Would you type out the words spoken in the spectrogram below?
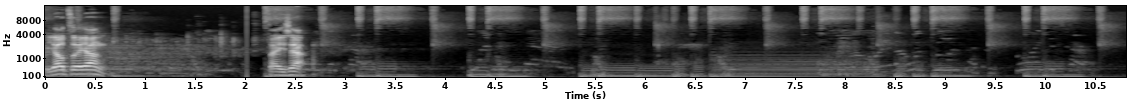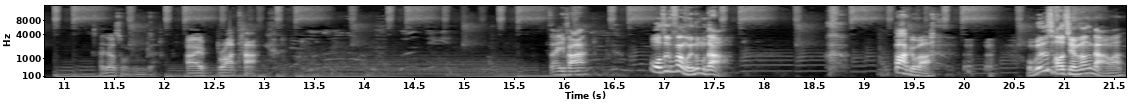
不要这样，再一下，他叫什么名字？I brought her。再一发，哇，这个范围那么大，bug 吧？我不是朝前方打吗？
